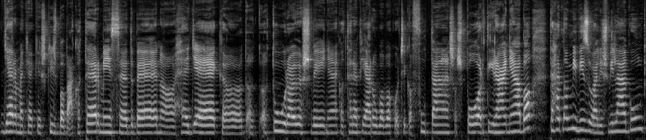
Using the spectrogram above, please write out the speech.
gyermekek és kisbabák a természetben, a hegyek, a, a, a túraösvények, a terepjáró babakocsik, a futás, a sport irányába. Tehát a mi vizuális világunk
